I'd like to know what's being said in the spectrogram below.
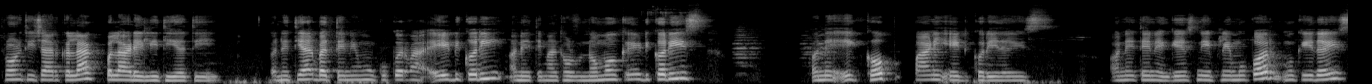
ત્રણથી ચાર કલાક પલાળી લીધી હતી. અને ત્યારબાદ તેને હું કુકરમાં એડ કરી અને તેમાં થોડું નમક એડ કરીશ અને એક કપ પાણી એડ કરી દઈશ. અને તેને ગેસની ફ્લેમ ઉપર મૂકી દઈશ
